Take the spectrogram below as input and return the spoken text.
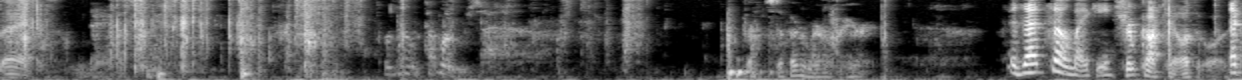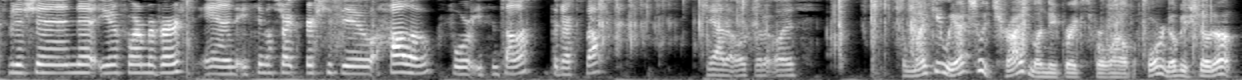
That's nasty. Dropping stuff everywhere over here. Is that so, Mikey? Shrimp cocktail, that's what it was. Expedition uniform reverse and a single strike Urshifu hollow for Ethan Sala, the dark spot. Yeah, that was what it was. Well, Mikey, we actually tried Monday breaks for a while before. Nobody showed up.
